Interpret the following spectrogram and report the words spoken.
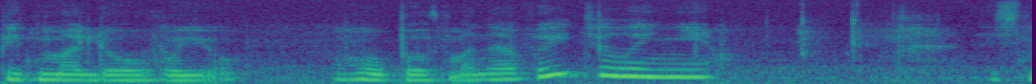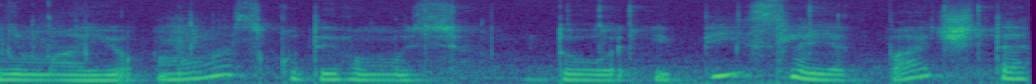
підмальовую губи в мене виділені. Знімаю маску, дивимось до і після, як бачите,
